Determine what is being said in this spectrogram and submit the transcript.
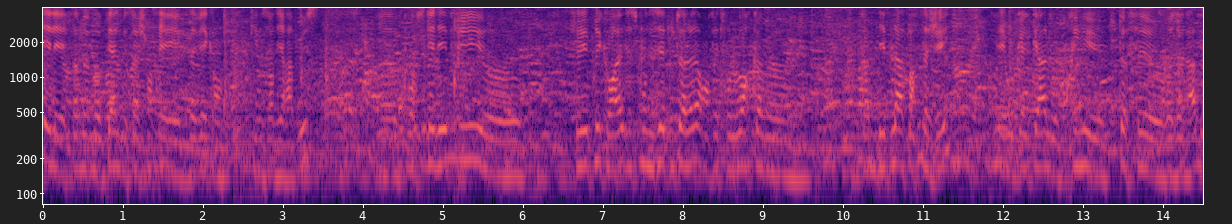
et, les fameux mocktails, mais ça je pense que c'est Xavier qui nous en dira plus. Pour ce qui est des prix, c'est les prix corrects, c'est ce qu'on disait tout à l'heure, en fait il faut le voir comme, comme des plats partagés, et auquel cas le prix est tout à fait euh, raisonnable.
